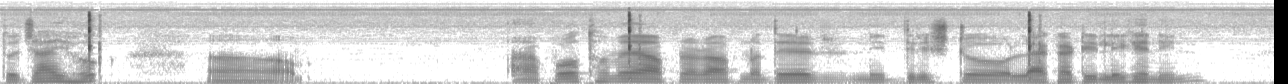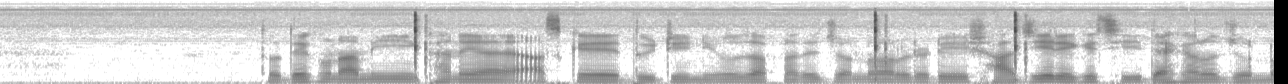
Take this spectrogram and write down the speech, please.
তো যাই হোক প্রথমে আপনারা আপনাদের নির্দিষ্ট লেখাটি লিখে নিন। তো দেখুন, আমি এখানে আজকে দুইটি নিউজ আপনাদের জন্য অলরেডি সাজিয়ে রেখেছি দেখানোর জন্য।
